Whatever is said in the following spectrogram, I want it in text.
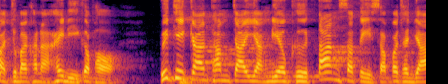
ปัจจุบันขณะให้ดีก็พอ วิธีการทำใจอย่างเดียวคือตั้งสติสัมปชัญญะ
